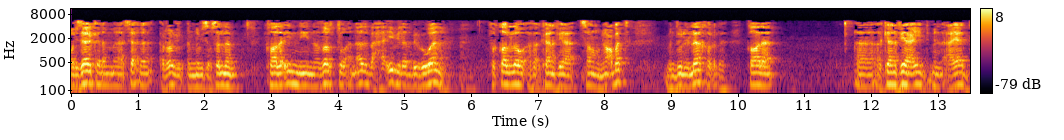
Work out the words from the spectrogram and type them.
ولذلك لما سأل الرجل النبي صلى الله عليه وسلم قال إني نظرت أن أذبح إبلا ببوانة. فقال له كان فيها صنم يعبد من دون الله؟ قال لا قال آه، كان فيها عيد من أعياد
